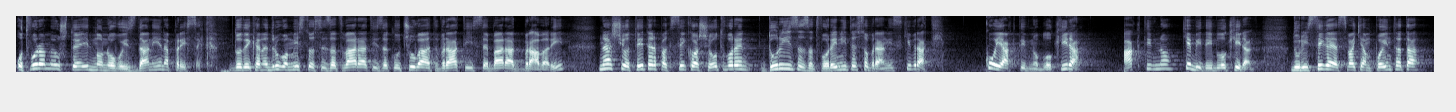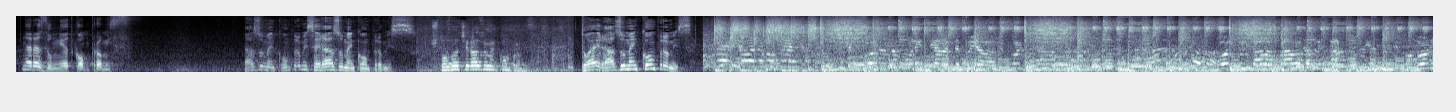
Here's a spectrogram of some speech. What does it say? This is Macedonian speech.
Отвораме уште едно ново издание на Пресек. Додека на друго место се затвараат и заклучуваат врати и се бараат бравари, нашиот тетер пак секојаш е отворен дури и за затворените собраниски врати. Кој активно блокира, активно ќе биде и блокиран. Дури сега ја сваќам поентата на разумниот компромис. Разумен компромис е разумен компромис. Што значи разумен компромис? Тоа е разумен компромис. Кој на полиција да се пријава?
